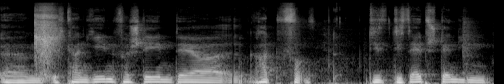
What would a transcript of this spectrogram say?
Ähm, ich kann jeden verstehen, der hat die, die Selbstständigen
